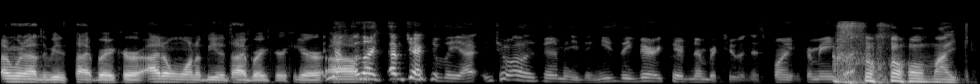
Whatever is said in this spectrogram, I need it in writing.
I'm gonna have to be the tiebreaker. I don't want to be the tiebreaker here. no, Um, like objectively, uh, Joel has been amazing. He's the very clear number two at this point for me. But oh, Mike.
